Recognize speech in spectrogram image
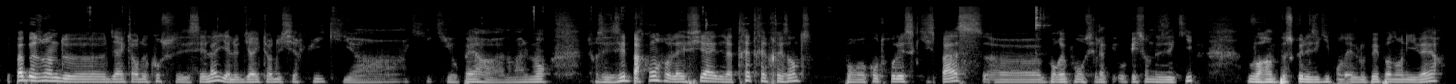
Il n'y a pas besoin de directeur de course sur ces essais-là. Il y a le directeur du circuit qui, euh, opère euh, normalement sur ces essais. Par contre, la FIA est déjà très très présente pour contrôler ce qui se passe, euh, pour répondre aussi aux questions des équipes, voir un peu ce que les équipes ont développé pendant l'hiver.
